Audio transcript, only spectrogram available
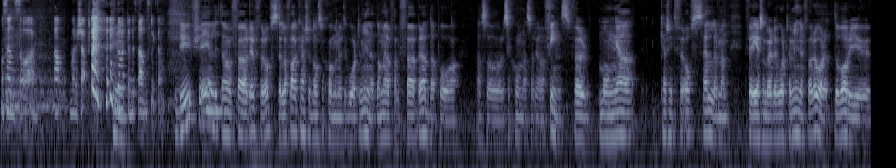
Och sen så, ja, var det kört. då var det distans liksom. Det är i och för sig en lite av en fördel för oss, i alla fall kanske de som kommer nu till vårterminen, att de är i alla fall förberedda på alltså, recensionerna som redan finns. För många, kanske inte för oss heller, men för er som började vårterminen förra året, då var det ju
